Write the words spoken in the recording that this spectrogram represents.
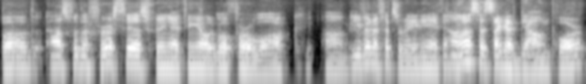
but as for the first day of spring, I think I'll go for a walk. Um, even if it's rainy, I think unless it's like a downpour,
